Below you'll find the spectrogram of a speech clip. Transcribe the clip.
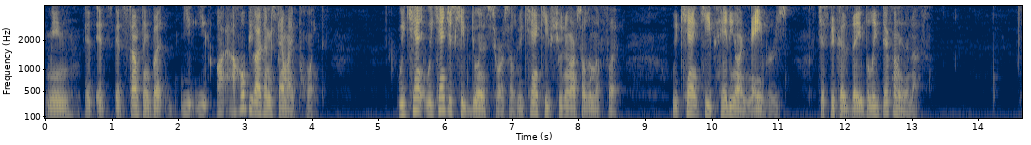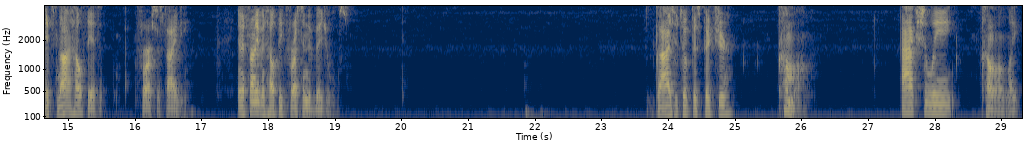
I mean, it, it's it's something, but you, you, I hope you guys understand my point. We can't we can't just keep doing this to ourselves. We can't keep shooting ourselves in the foot. We can't keep hating our neighbors just because they believe differently than us. It's not healthy as for our society, and it's not even healthy for us individuals. Guys who took this picture, come on. Actually, come on. Like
